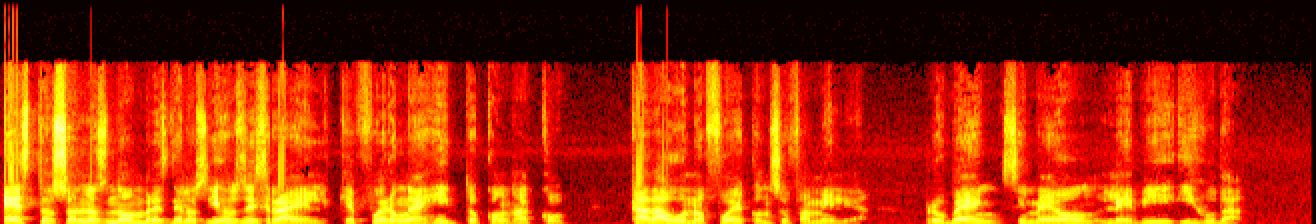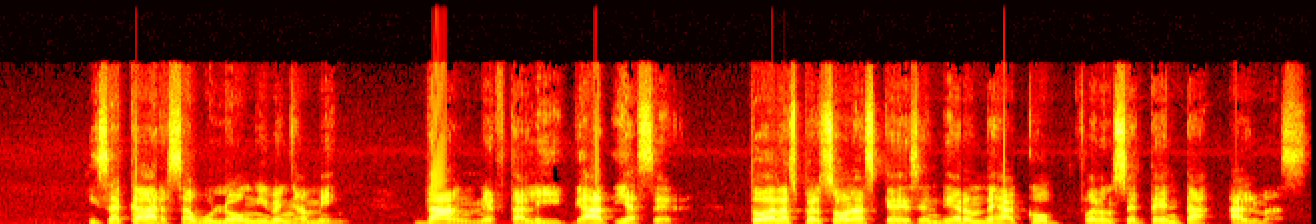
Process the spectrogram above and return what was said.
Estos son los nombres de los hijos de Israel que fueron a Egipto con Jacob. Cada uno fue con su familia. Rubén, Simeón, Leví y Judá. Isaacar, Zabulón y Benjamín. Dan, Neftalí, Gad y Aser. Todas las personas que descendieron de Jacob fueron 70 almas.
